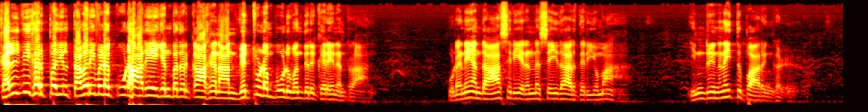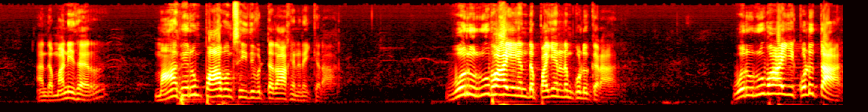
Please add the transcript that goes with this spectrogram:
கல்வி கற்பதில் தவறிவிடக்கூடாதே என்பதற்காக நான் வெற்றுடம்போடு வந்திருக்கிறேன் என்றான். உடனே அந்த ஆசிரியர் என்ன செய்தார் தெரியுமா? இன்று நினைத்து பாருங்கள். அந்த மனிதர் மாபெரும் பாவம் செய்து விட்டதாக நினைக்கிறார். ஒரு ரூபாயை அந்த பையனிடம் கொடுக்கிறார். ஒரு ரூபாயை கொடுத்தார்.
